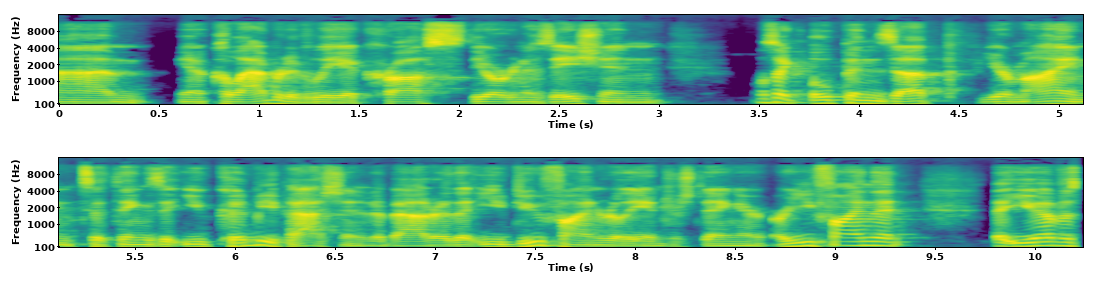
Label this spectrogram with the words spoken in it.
um, you know, collaboratively across the organization almost like opens up your mind to things that you could be passionate about or that you do find really interesting or, or you find that that you have a,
